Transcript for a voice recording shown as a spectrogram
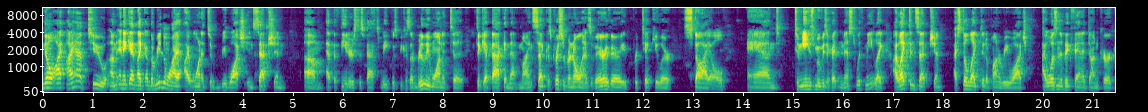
No, I, I have too. Um, and again, like the reason why I wanted to rewatch Inception um, at the theaters this past week was because I really wanted to to get back in that mindset because Christopher Nolan has a very very particular style, and to me, his movies are hit and miss with me. Like I liked Inception, I still liked it upon a rewatch. I wasn't a big fan of Dunkirk,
